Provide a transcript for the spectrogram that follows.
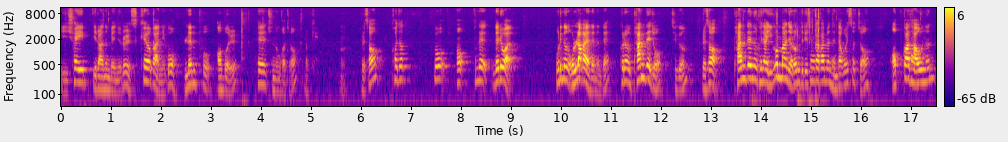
이 shape이라는 메뉴를 스퀘어가 아니고 ramp up을 해주는 거죠. 이렇게. 음. 그래서 커졌고 어 근데 내려와요. 우리는 올라가야 되는데 그러면 반대죠. 지금. 그래서 반대는 그냥 이것만 여러분들이 생각하면 된다고 했었죠. 업과 다운은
